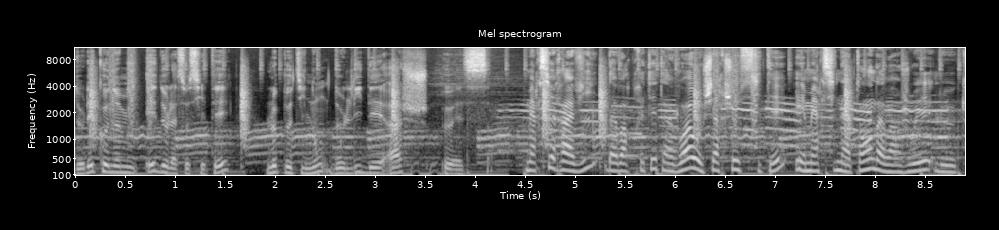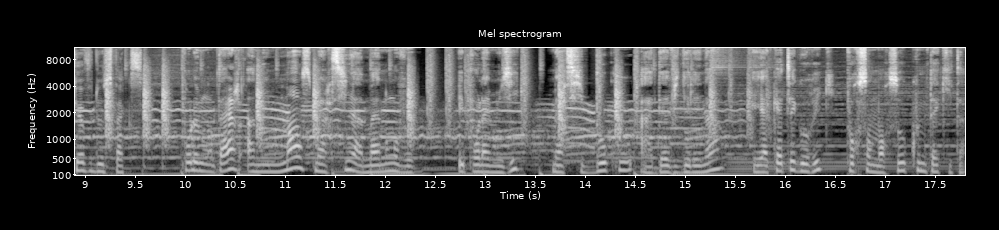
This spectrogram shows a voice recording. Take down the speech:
de l'économie et de la société, le petit nom de l'IDHES. Merci Ravi d'avoir prêté ta voix aux chercheuses citées et merci Nathan d'avoir joué le keuf de Sfax. Pour le montage, un immense merci à Manon Vaux. Et pour la musique, merci beaucoup à David Elena et à Catégorique pour son morceau Kuntakita.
